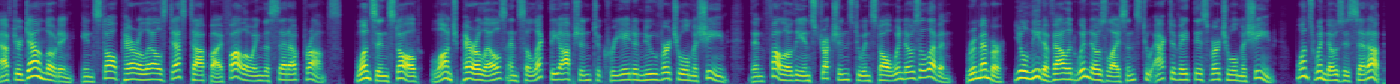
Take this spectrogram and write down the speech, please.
After downloading, install Parallels Desktop by following the setup prompts. Once installed, launch Parallels and select the option to create a new virtual machine, then follow the instructions to install Windows 11. Remember, you'll need a valid Windows license to activate this virtual machine. Once Windows is set up,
